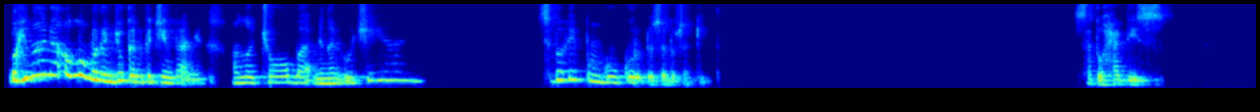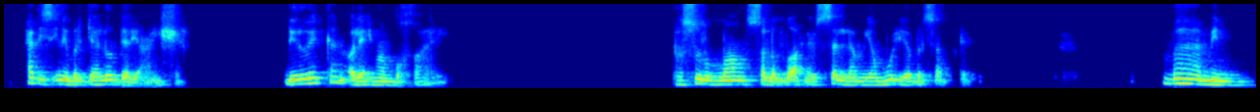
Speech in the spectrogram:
Bagaimana Allah menunjukkan kecintaannya? Allah coba dengan ujian. Sebagai penggugur dosa-dosa kita. Satu hadis. Hadis ini berjalur dari Aisyah. Diriwayatkan oleh Imam Bukhari. Rasulullah sallallahu alaihi wasallam yang mulia bersabda, "Ma min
